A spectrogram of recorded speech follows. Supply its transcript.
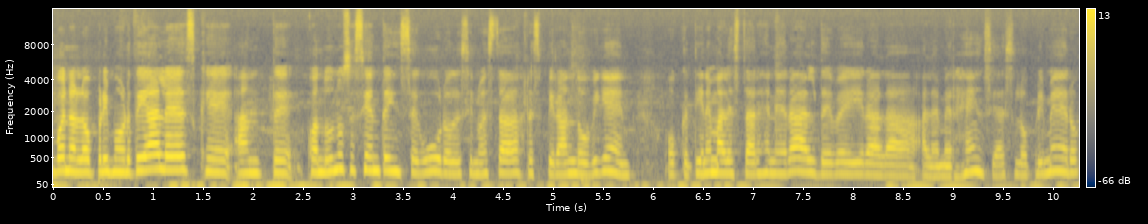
Bueno, lo primordial es que ante cuando uno se siente inseguro de si no está respirando bien o que tiene malestar general, debe ir a la, a la emergencia, es lo primero,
